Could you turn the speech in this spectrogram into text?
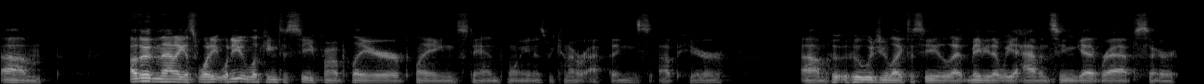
Um, other than that, I guess what you, what are you looking to see from a player playing standpoint as we kind of wrap things up here? Um, who who would you like to see that maybe that we haven't seen get reps or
